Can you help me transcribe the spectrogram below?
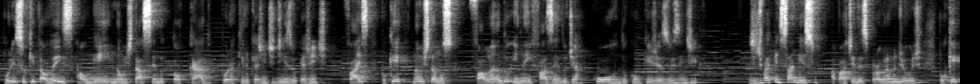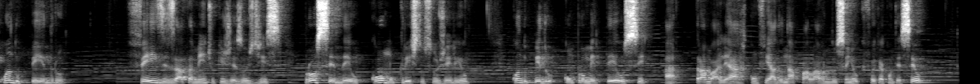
Por isso que talvez alguém não está sendo tocado por aquilo que a gente diz ou que a gente faz, porque não estamos falando e nem fazendo de acordo com o que Jesus indica. A gente vai pensar nisso a partir desse programa de hoje, porque quando Pedro fez exatamente o que Jesus disse, procedeu como Cristo sugeriu, quando Pedro comprometeu-se a trabalhar confiado na palavra do Senhor, o que foi que aconteceu?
